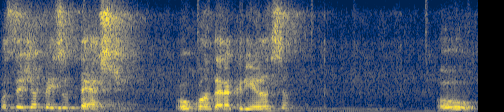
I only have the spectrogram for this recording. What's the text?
Você já fez o teste, ou quando era criança, ou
